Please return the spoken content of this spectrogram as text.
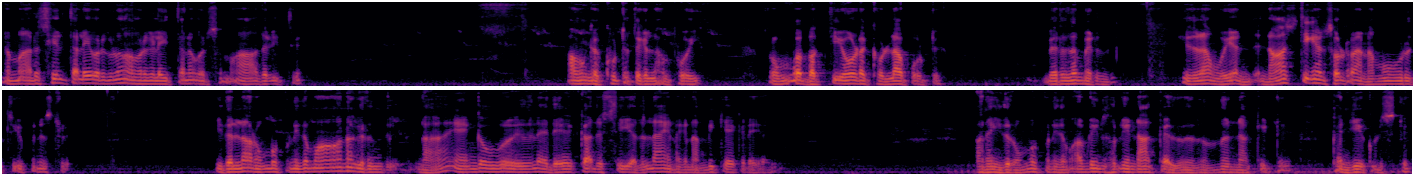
நம்ம அரசியல் தலைவர்களும் அவர்களை இத்தனை வருஷமாக ஆதரித்து அவங்க கூட்டத்துக்கெல்லாம் போய் ரொம்ப பக்தியோட கொல்லா போட்டு விரதம் இருந்து இதெல்லாம் உயர்ந்த நாஸ்திகன் சொல்கிறான் நம்ம ஊர் சீஃப் மினிஸ்டர் இதெல்லாம் ரொம்ப புனிதமான விருந்து. நான் எங்கள் ஊர் இதில் ஏகாதசி அதெல்லாம் எனக்கு நம்பிக்கையே கிடையாது. ஆனால் இது ரொம்ப புனிதம் அப்படின்னு சொல்லி நாக்க வந்து நக்கிட்டு கஞ்சியை குடிச்சிட்டு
